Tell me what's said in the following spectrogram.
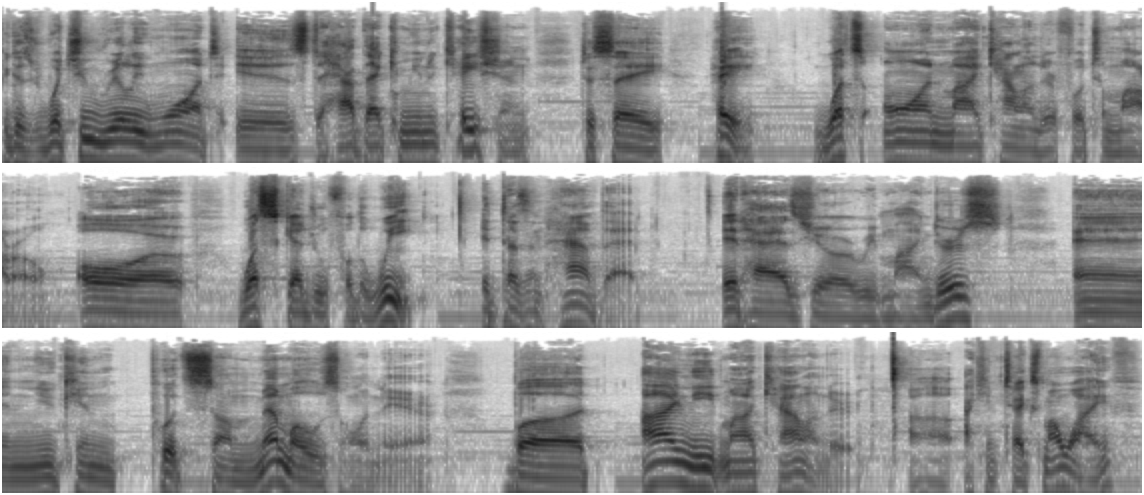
because what you really want is to have that communication to say, hey, what's on my calendar for tomorrow or what's scheduled for the week. It doesn't have that. It has your reminders and you can put some memos on there. But I need my calendar. Uh, I can text my wife.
